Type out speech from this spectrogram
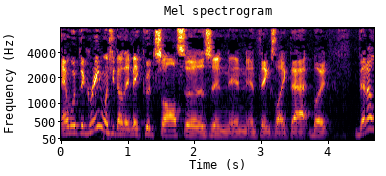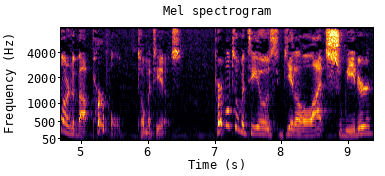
And with the green ones, you know, they make good salsas and, and, and things like that. But then I learned about purple tomatillos. Purple tomatillos get a lot sweeter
